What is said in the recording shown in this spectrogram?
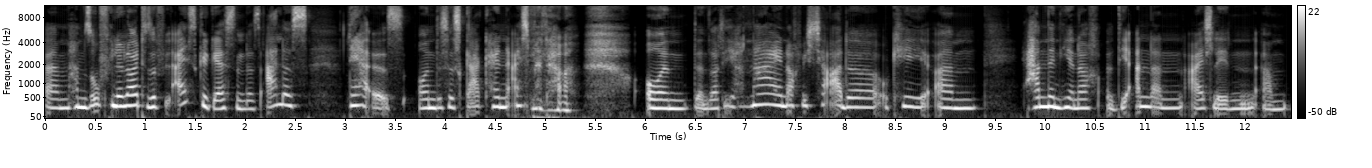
ähm, haben so viele Leute so viel Eis gegessen, dass alles leer ist und es ist gar kein Eis mehr da. Und dann sagte ich, ach nein, ach wie schade, okay, ähm, haben denn hier noch die anderen Eisläden ähm,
